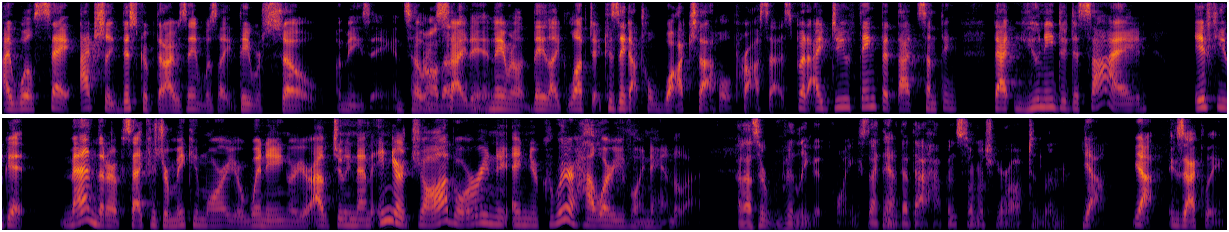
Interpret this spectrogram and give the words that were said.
I will say, actually, this group that I was in was like, they were so amazing and so Oh, excited. cool. And they were, they like loved it because they got to watch that whole process. But I do think that that's something that you need to decide if you get men that are upset because you're making more, you're winning, or you're outdoing them in your job or in, in your career. How are you going to handle that? And that's a really good point because I think Yeah. that that happens so much more often than Yeah. Yeah, exactly.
